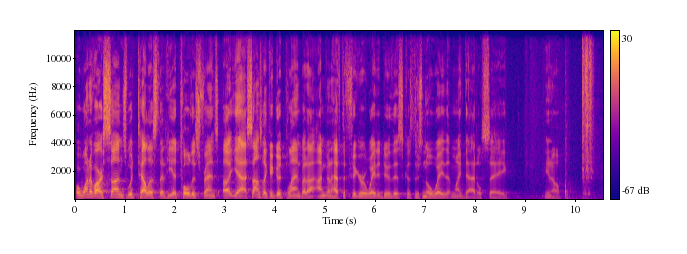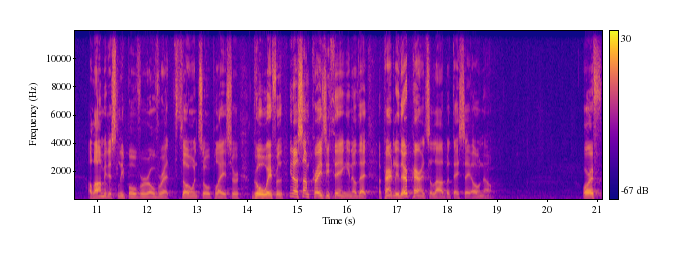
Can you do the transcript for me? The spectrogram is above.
Or one of our sons would tell us that he had told his friends, uh, yeah, sounds like a good plan, but I, am going to have to figure a way to do this because there's no way that my dad will say, you know, allow me to sleep over over at so-and-so place or go away for, you know, some crazy thing you know, that apparently their parents allowed, but they say, oh no. Or if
